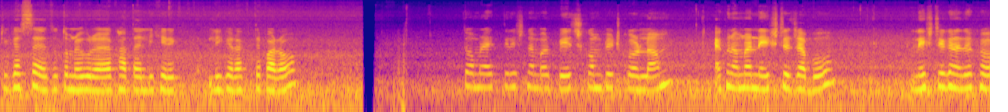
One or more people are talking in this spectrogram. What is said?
ঠিক আছে? তো তোমরা এগুলো খাতায় লিখে লিখে রাখতে পারো। তো আমরা একত্রিশ নাম্বার পেজ কমপ্লিট করলাম। এখন আমরা নেক্সটে যাব। নেক্সট এখানে দেখো,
